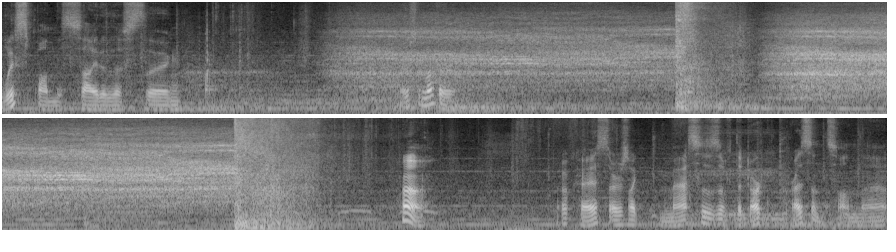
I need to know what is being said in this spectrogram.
wisp on the side of this thing. There's another. Huh. Okay, so there's like masses of the dark presence on that.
